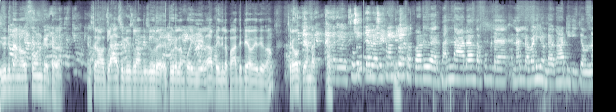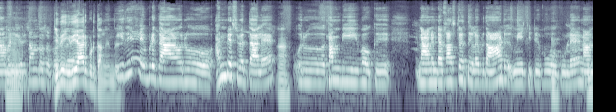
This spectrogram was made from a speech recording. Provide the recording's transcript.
இதுக்கு தான் நான் ஃபோன் கேட்டவன் என்ன சொன்ன அவள் கிளாஸுக்கு இதுக்கெல்லாம் வந்து தூர தூரெல்லாம் போயிருந்தீங்களா அப்போ இதில் பார்த்துட்டே அவள் இதுவான் சரி ஓகே அந்த கொடுத்தவர் சந்தோஷப்படுவார் தன்னால அந்த புள்ள நல்ல வழி உண்டா காட்டிருக்கோம் நாம ஒரு சந்தோஷப்படு. இது இது யார் கொடுத்தாங்க இந்த? இது இப்படித்தான். ஒரு அன்பெஸ்வத்தால ஒரு தம்பி இவவுக்கு நான் இந்த கஷ்டத்துல இப்படிதான் ஆடு மேய்ச்சிட்டு போகக்குள்ள நான்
